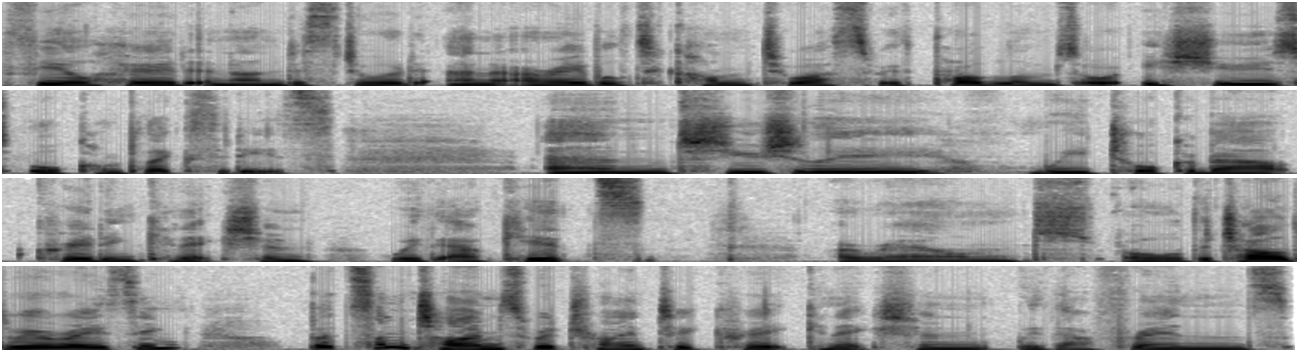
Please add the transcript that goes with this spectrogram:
feel heard and understood and are able to come to us with problems or issues or complexities. And usually we talk about creating connection with our kids around or the child we're raising, but sometimes we're trying to create connection with our friends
